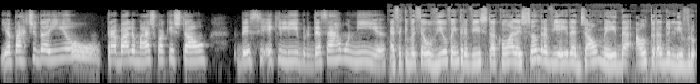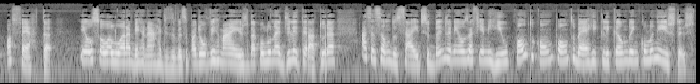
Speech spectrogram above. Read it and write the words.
e a partir daí eu trabalho mais com a questão desse equilíbrio, dessa harmonia. Essa que você ouviu foi entrevista com Alexandra Vieira de Almeida, autora do livro Oferta. Eu sou a Luana Bernardes e você pode ouvir mais da coluna de literatura acessando o site bandnewsfmrio.com.br clicando em colunistas.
